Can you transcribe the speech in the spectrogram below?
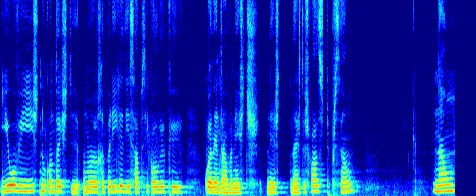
E eu ouvi isto no contexto de uma rapariga disse à psicóloga que quando entrava nestes, neste, nestas fases de depressão, não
